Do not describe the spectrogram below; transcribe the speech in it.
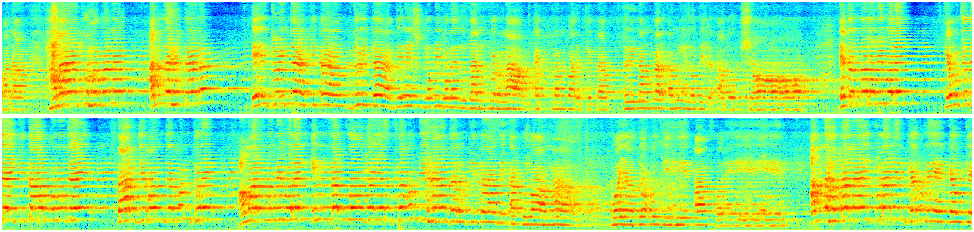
না না। এই দুইটা কিতাব, দুইটা জিনিস নবী বলেন, দান করলাম। এক নাম্বার কিতাব, দুই নাম্বার আমি নবীর আদর্শ। এজন্য নবী বলেন কেউ যদি এই কিতাব অনুযায়ী তার জীবন যাপন করে, আমার নবী বলেন, ইন্নাল্লাহা ইয়ারফাউ বিহাদাল কিতাবি আকওয়ামা ওয়া ইয়াদউ বিহি আখরিন. আল্লাহ তাআলা এই কোরআনের কারণে কাউকে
